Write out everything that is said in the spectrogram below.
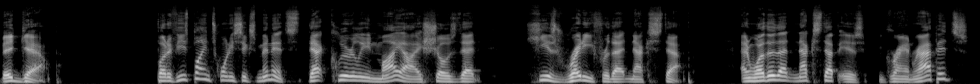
big gap. But if he's playing 26 minutes, that clearly, in my eyes, shows that he is ready for that next step. And whether that next step is Grand Rapids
